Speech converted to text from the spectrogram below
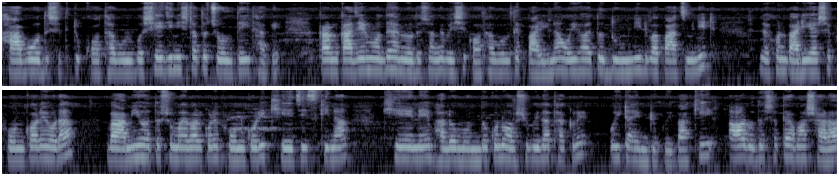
খাব, ওদের সাথে একটু কথা বলব, সেই জিনিসটা তো চলতেই থাকে। কারণ কাজের মধ্যে আমি ওদের সঙ্গে বেশি কথা বলতে পারি না। ওই হয়তো দু মিনিট বা পাঁচ মিনিট যখন বাড়ি আসে ফোন করে ওরা, বা আমি হয়তো সময় বার করে ফোন করি, খেয়েছিস কি না খেয়ে নে, ভালো মন্দ কোনো অসুবিধা থাকলে ওই টাইমটুকুই। বাকি আর ওদের সাথে আমার সারা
